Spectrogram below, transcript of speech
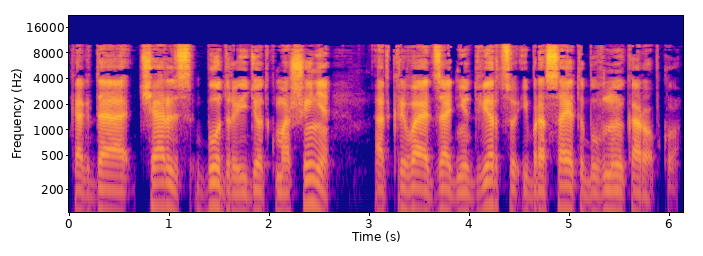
когда Чарльз бодро идет к машине, открывает заднюю дверцу и бросает обувную коробку.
